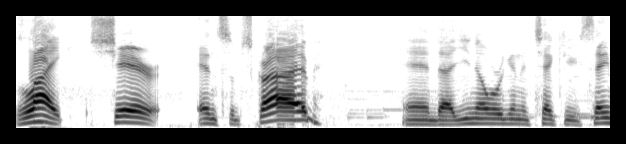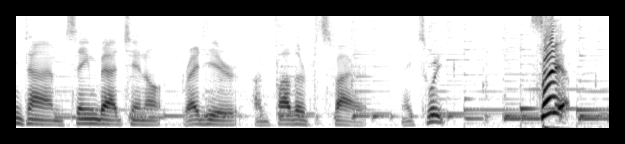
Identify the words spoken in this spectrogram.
like, share, and subscribe. And uh, you know we're going to check you same time, same bat channel, right here on Father's Fire next week. See ya!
